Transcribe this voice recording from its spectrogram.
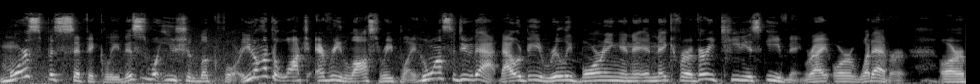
more specifically, this is what you should look for. You don't have to watch every loss replay. Who wants to do that? That would be really boring and, and make for a very tedious evening, right? Or whatever, or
